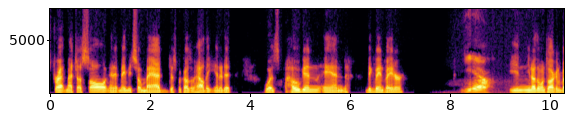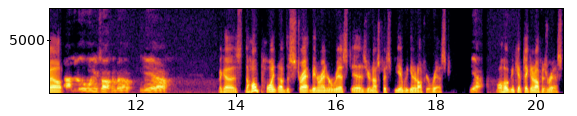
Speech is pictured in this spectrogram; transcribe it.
strap match I saw, and it made me so mad just because of how they ended it, was Hogan and Big Van Vader. Yeah. You, you know the one I'm talking about? I know the one you're talking about. Yeah. Because the whole point of the strap being around your wrist is you're not supposed to be able to get it off your wrist. Yeah. Well, Hogan kept taking it off his wrist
